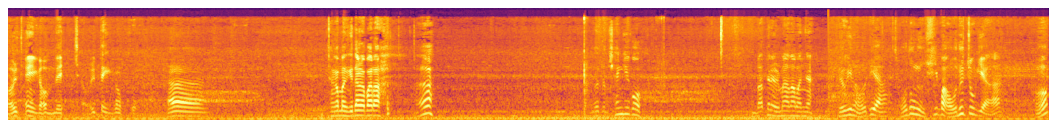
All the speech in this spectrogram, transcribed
얼탱이가 없네. 진짜 얼탱이가 없어. 아. 잠깐만 기다려봐라. 어? 이거 좀 챙기고. 배터리 얼마나 남았냐? 여기는 어디야? 저동이 씨발 어느 쪽이야? 어?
